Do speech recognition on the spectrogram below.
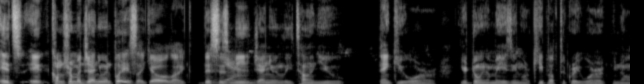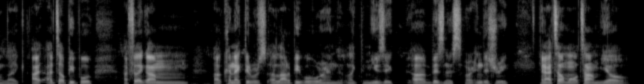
it's it comes from a genuine place. Like yo, like this is me genuinely telling you thank you or you're doing amazing or keep up the great work. You know, like I, I tell people, I feel like I'm uh, connected with a lot of people who are in the, like the music uh, business or industry, and I tell them all the time, yo,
